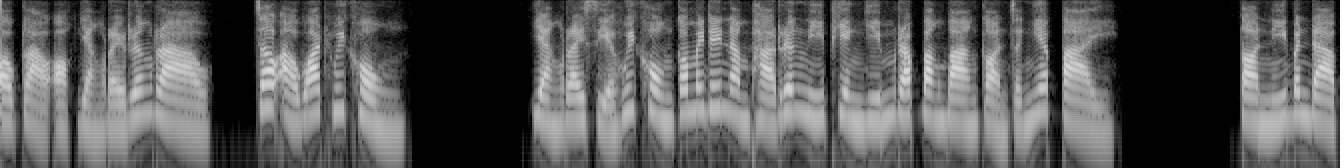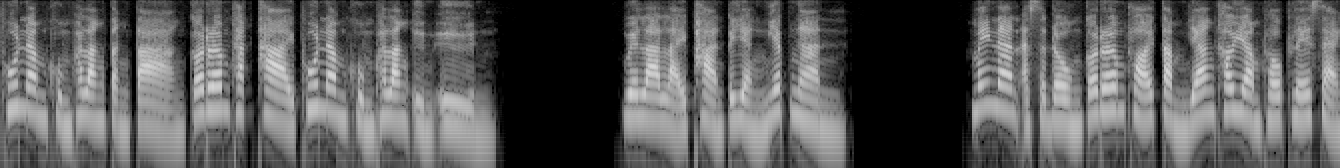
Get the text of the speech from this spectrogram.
บาๆกล่าวออกอย่างไรเรื่องราว เจ้าอาวาสหุยคง อย่างไรเสียหุยคงก็ไม่ได้นำพาเรื่องนี้เพียงยิ้มรับบางๆก่อนจะเงียบไป ตอนนี้บรรดาผู้นำขุมพลังต่างๆ ก็เริ่มทักทายผู้นำขุมพลังอื่นๆ เวลาไหลผ่านไปอย่างเงียบงัน ไม่นานอัสดงก็เริ่มคล้อยต่ำย่างเข้ายามโพลเพลแสง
